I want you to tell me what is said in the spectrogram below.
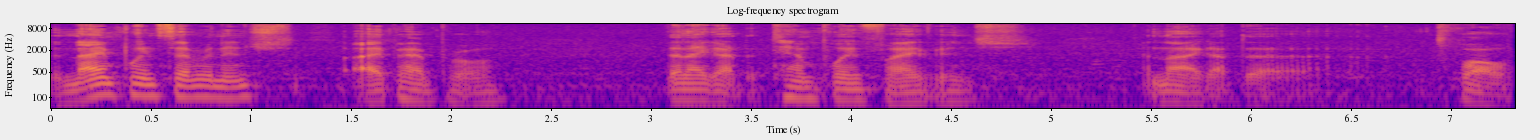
the 9.7 inch iPad Pro. Then I got the 10.5 inch. And now I got the 12.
